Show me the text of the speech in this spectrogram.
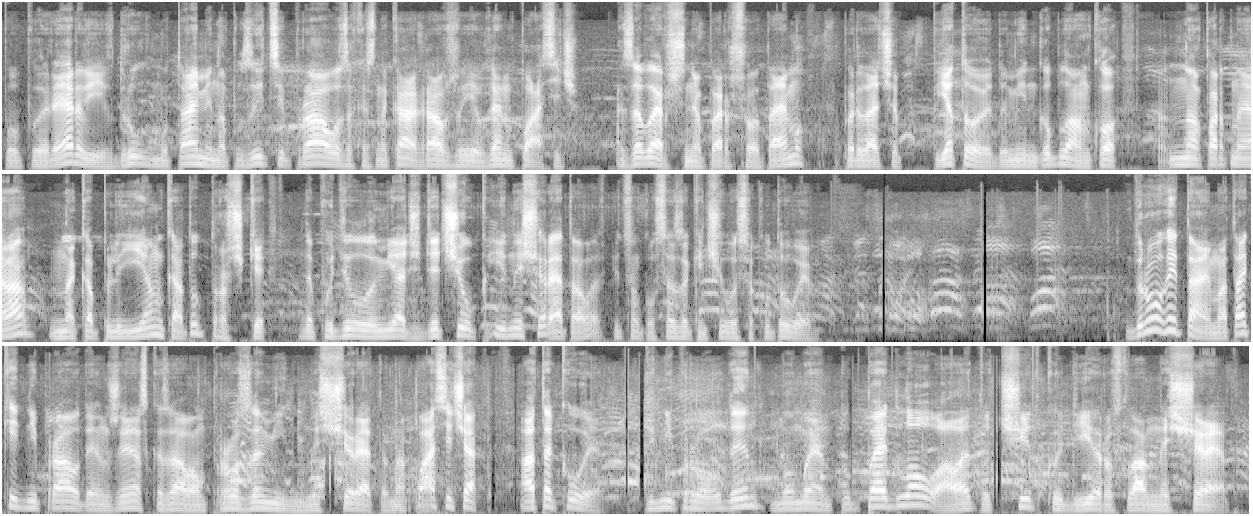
по перерві. В другому таймі на позиції правого захисника грав вже Євген Пасіч. Завершення першого тайму. Передача п'ятою Домінго Бланко на партнера на Каплієнка. Тут трошки не поділили м'яч Дячук і Нещерета, але в підсумку все закінчилося кутовим. Другий тайм атаки Дніпра 1 вже я сказав вам про заміну Нещерета на Пасіча. Атакує Дніпро 1 момент у Пеглоу, але тут чітко діє Руслан Нещерет.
